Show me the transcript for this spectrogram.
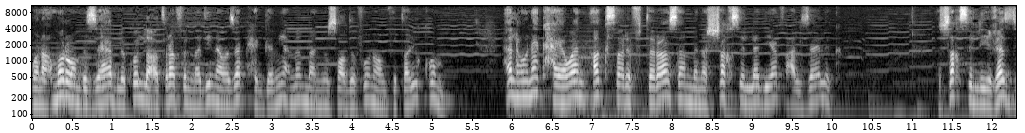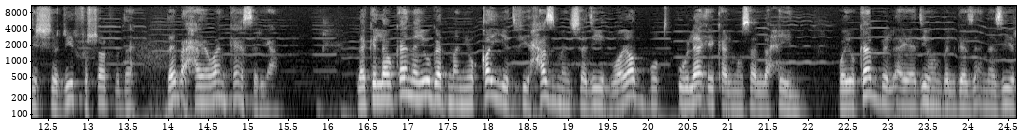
ونأمرهم بالذهاب لكل أطراف المدينة وذبح الجميع ممن يصادفونهم في طريقهم. هل هناك حيوان أكثر افتراسا من الشخص الذي يفعل ذلك؟ الشخص اللي يغذي الشرير في الشر ده ده يبقى حيوان كاسر يعني. لكن لو كان يوجد من يقيد في حزم شديد ويضبط أولئك المسلحين ويكبل أيديهم بالجنازير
